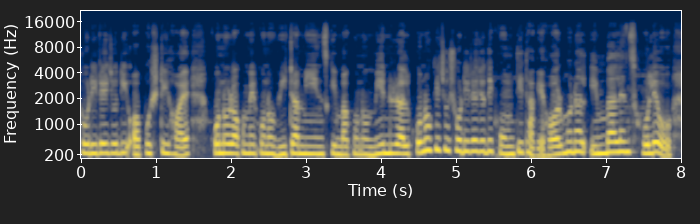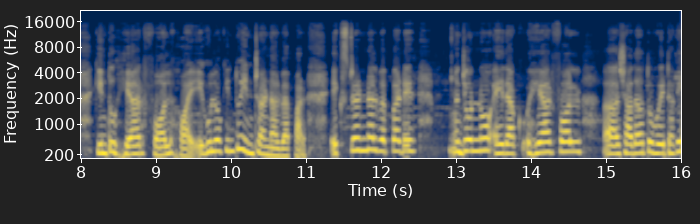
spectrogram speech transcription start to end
শরীরে যদি অপুষ্টি হয়, কোনো রকমের কোনো ভিটামিনস কিংবা কোনো মিনারেল, কোনো কিছু শরীরে যদি কমতি থাকে, হরমোনাল ইমব্যালেন্স হলেও কিন্তু হেয়ার ফল হয়। এগুলো কিন্তু ইন্টারনাল ব্যাপার। এক্সটার্নাল ব্যাপারের জন্য। এই দেখো, হেয়ার ফল সাধারণত হয়ে থাকে।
